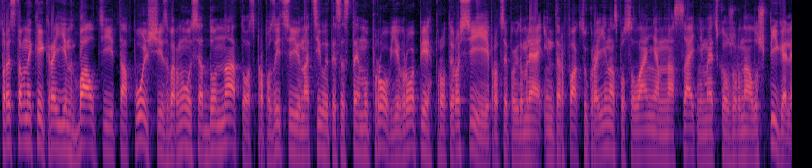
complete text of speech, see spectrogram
Представники країн Балтії та Польщі звернулися до НАТО з пропозицією націлити систему ПРО в Європі проти Росії. Про це повідомляє Інтерфакс Україна з посиланням на сайт німецького журналу Шпігель.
